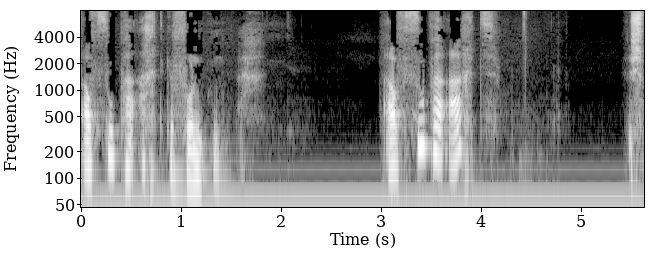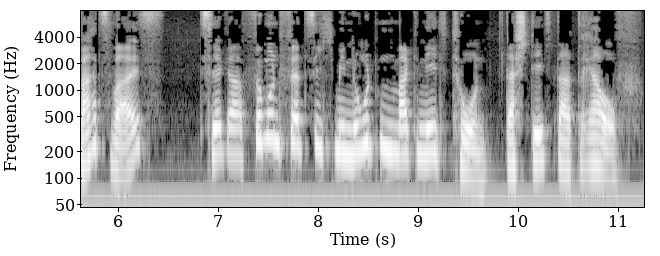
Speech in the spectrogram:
auf Super 8 gefunden. Auf Super 8, schwarz-weiß, circa 45 Minuten Magnetton. Das steht da drauf.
